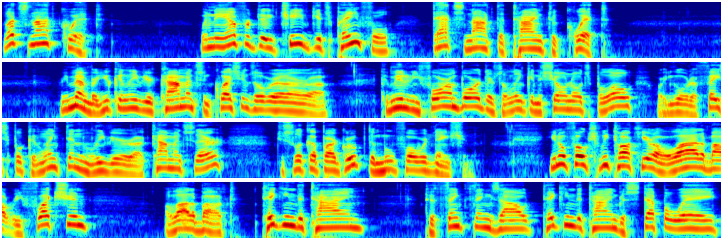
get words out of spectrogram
Let's not quit. When the effort to achieve gets painful, that's not the time to quit. Remember, you can leave your comments and questions over at our uh, community forum board. There's a link in the show notes below, or you can go over to Facebook and LinkedIn and leave your uh, comments there. Just look up our group, the Move Forward Nation. You know, folks, we talk here a lot about reflection, a lot about taking the time to think things out, taking the time to step away,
